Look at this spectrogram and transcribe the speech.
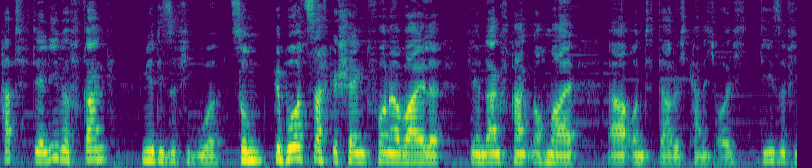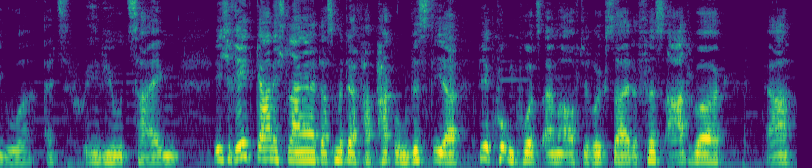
hat der liebe Frank mir diese Figur zum Geburtstag geschenkt vor einer Weile. Vielen Dank Frank nochmal. Ja, und dadurch kann ich euch diese Figur als Review zeigen. Ich rede gar nicht lange, das mit der Verpackung wisst ihr. Wir gucken kurz einmal auf die Rückseite fürs Artwork. Ja,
